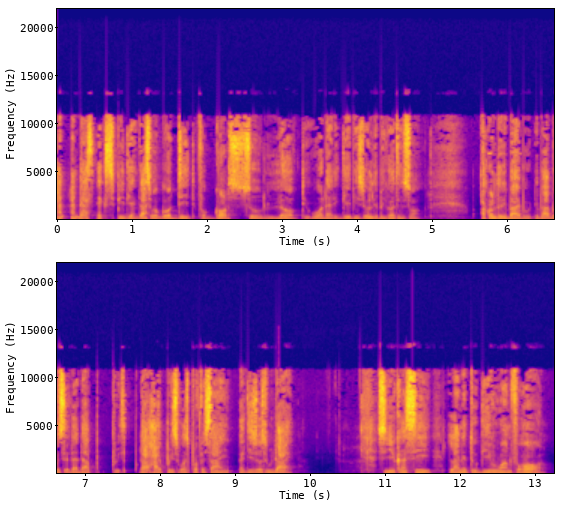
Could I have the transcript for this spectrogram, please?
and, and that's expedient. That's what God did. For God so loved the world that he gave his only begotten son. According to the Bible, the Bible said that that, priest, that high priest was prophesying that Jesus would die. So you can see, learning to give one for all.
